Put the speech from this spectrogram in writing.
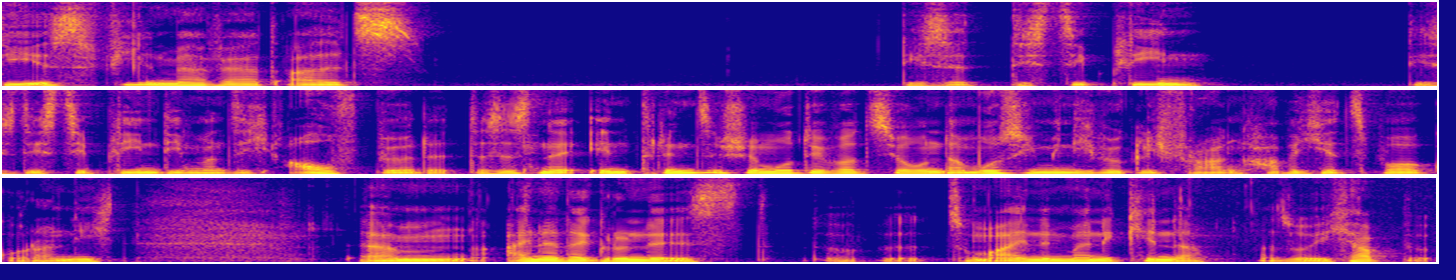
die ist viel mehr wert als diese Disziplin, diese Disziplin, die man sich aufbürdet. Das ist eine intrinsische Motivation, da muss ich mich nicht wirklich fragen, habe ich jetzt Bock oder nicht. Ähm, einer der Gründe ist, zum einen meine Kinder. Also ich habe,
